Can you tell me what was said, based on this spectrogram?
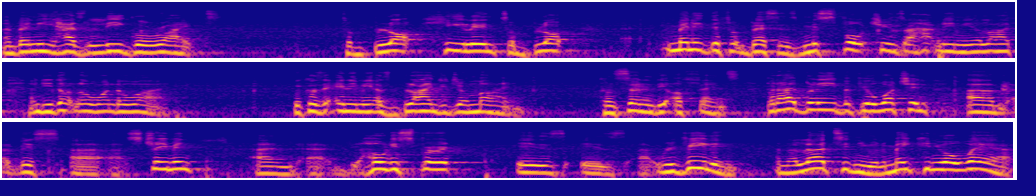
And then he has legal right to block healing, to block many different blessings. Misfortunes are happening in your life and you don't know wonder why. Because the enemy has blinded your mind concerning the offense. But I believe if you're watching um, this uh, uh, streaming and uh, the Holy Spirit is, is uh, revealing and alerting you and making you aware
